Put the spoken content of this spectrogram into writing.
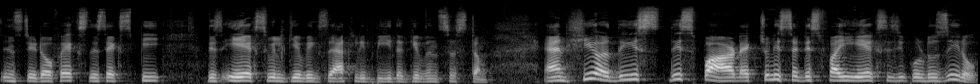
instead of x this x p this A x will give exactly b the given system. And here this, this part actually satisfy A x is equal to 0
